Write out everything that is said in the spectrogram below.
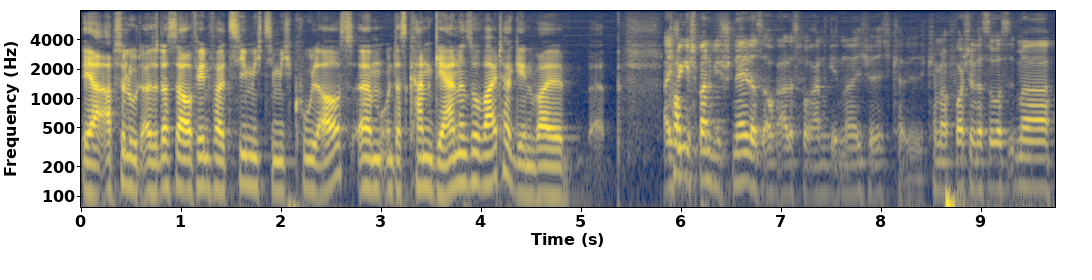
Ja, absolut. Also das sah auf jeden Fall ziemlich, ziemlich cool aus. Ähm, und das kann gerne so weitergehen, weil Aber ich Top. bin gespannt, wie schnell das auch alles vorangeht. Ne? Ich, ich, kann, ich kann mir auch vorstellen, dass sowas immer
